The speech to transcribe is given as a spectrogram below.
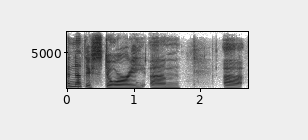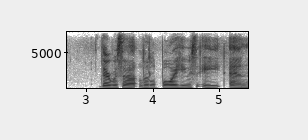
Another story. Um, uh, there was a little boy, he was eight, and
